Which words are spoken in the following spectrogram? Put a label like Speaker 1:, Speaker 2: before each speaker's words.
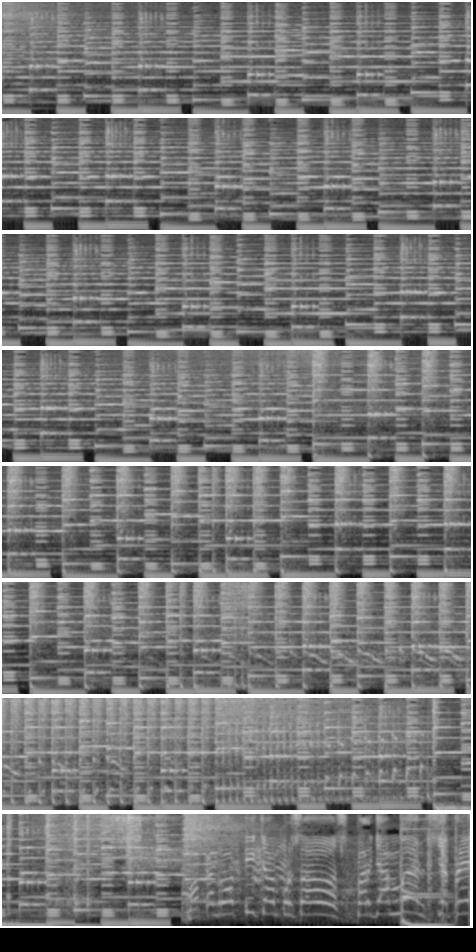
Speaker 1: Música saus, parjamban siap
